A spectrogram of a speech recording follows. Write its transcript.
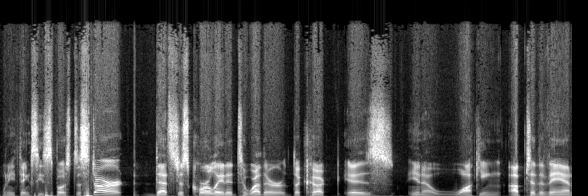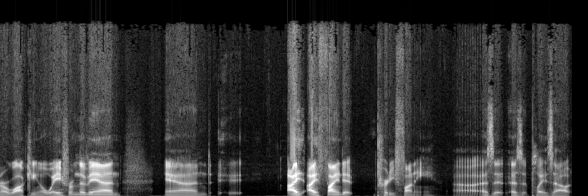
when he thinks he's supposed to start. That's just correlated to whether the cook is, you know, walking up to the van or walking away from the van. And I, I find it pretty funny uh, as it as it plays out.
